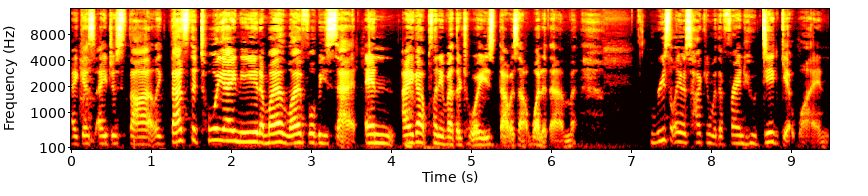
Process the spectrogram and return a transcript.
I guess I just thought, like, that's the toy I need and my life will be set. And I got plenty of other toys. That was not one of them. Recently, I was talking with a friend who did get one,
